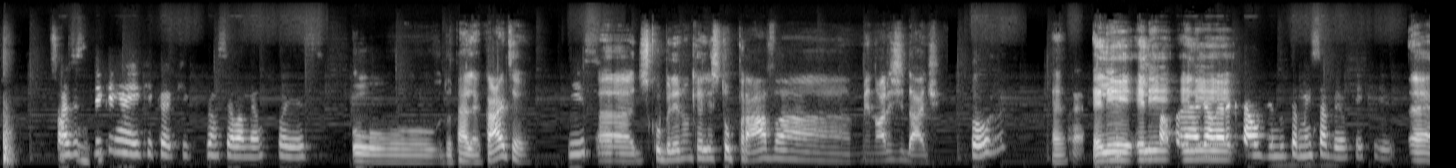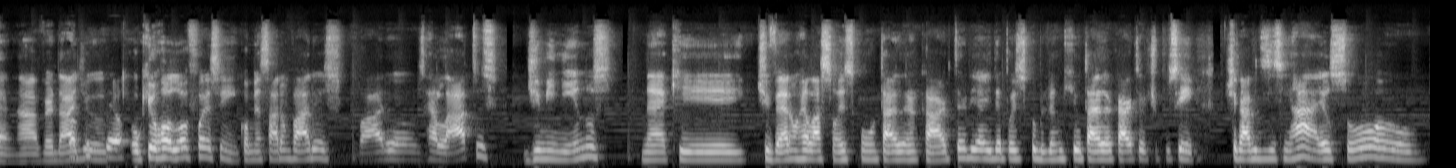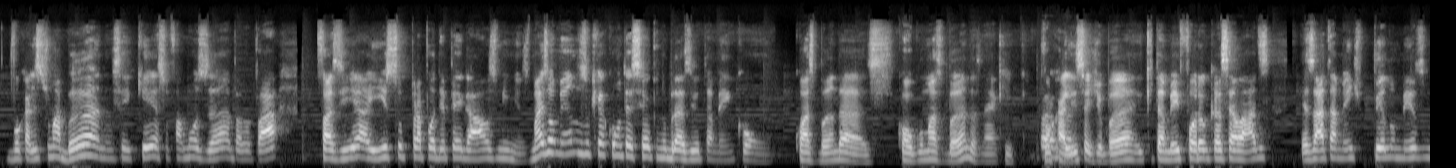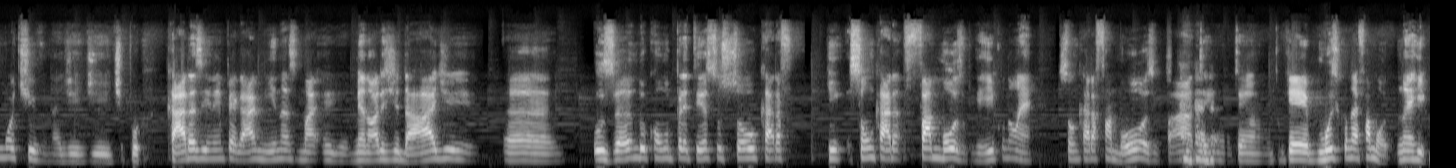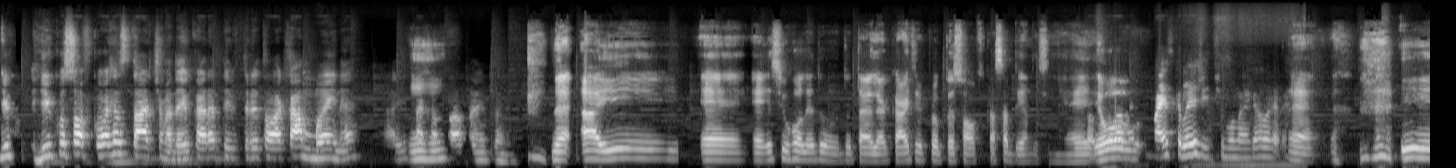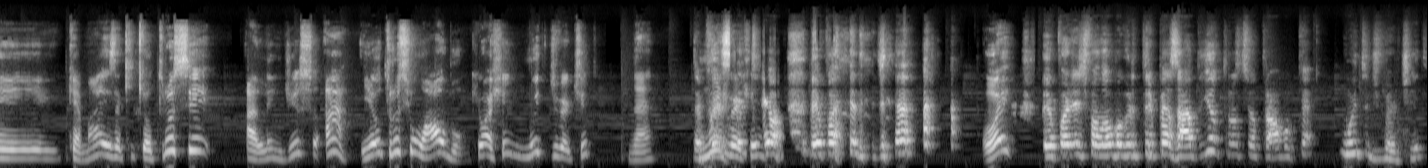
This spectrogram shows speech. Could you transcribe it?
Mas por... expliquem aí que, que cancelamento foi esse. O do Tyler Carter? Isso. Uh, descobriram que ele estuprava menores de idade. Porra. É. é. Ele, ele, Só pra ele... a galera que tá ouvindo também saber o que que... É, na verdade, o, o, que rolou foi assim, começaram vários, vários relatos de meninos, né, que tiveram relações com o Tyler Carter e aí depois descobriram que o Tyler Carter, tipo assim, chegava e dizia assim, ah, eu sou vocalista de uma banda, não sei o que, sou famosão, papapá, fazia isso para poder pegar os meninos. Mais ou menos o que aconteceu aqui no Brasil também com com as bandas, com algumas bandas, né, que vocalistas de banda, que também foram canceladas exatamente pelo mesmo motivo, né, de, de tipo, caras irem pegar minas menores de idade, uh, usando como pretexto sou o cara, sou um cara famoso, porque rico não é, sou um cara famoso, pá, tem, tem, porque músico não é famoso, não é rico. Rico só ficou restart, mas daí o cara teve treta lá com a mãe, né? Aí tá uhum. também pra mim. Né? Aí é, é esse o rolê do, do Tyler Carter para o pessoal ficar sabendo. Assim. É, eu, mais que legítimo, né, galera? É. E o que mais aqui que eu trouxe? Além disso, ah, e eu trouxe um álbum que eu achei muito divertido, né? Depois muito divertido. depois, Oi? Depois a gente falou um bagulho tripesado e eu trouxe outro álbum que é muito divertido.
